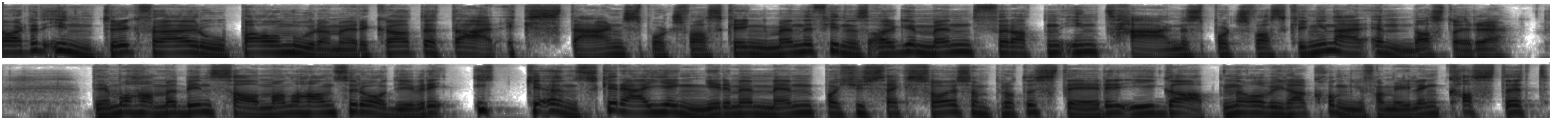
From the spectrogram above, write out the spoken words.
har vært et inntrykk fra Europa og Nord-Amerika at dette er ekstern sportsvasking, men det finnes argument for at den interne sportsvaskingen er enda større. Det Mohammed bin Salman og hans rådgivere ikke ønsker, er gjenger med menn på 26 år som protesterer i gatene og vil ha kongefamilien kastet,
